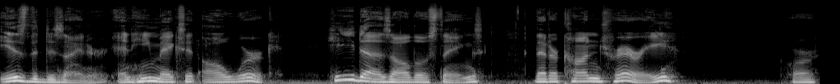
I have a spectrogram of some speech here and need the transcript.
is the designer and he makes it all work. He does all those things that are contrary, or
